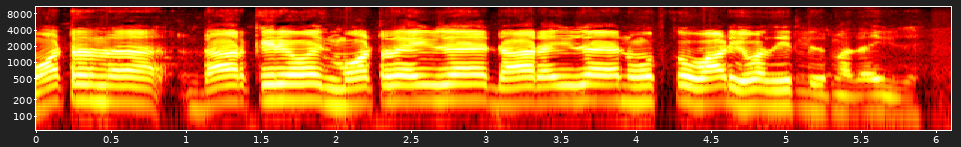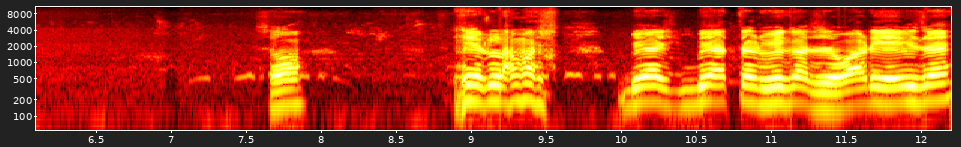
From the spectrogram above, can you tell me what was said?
મોટરને ડાર કર્યો હોય મોટર આવી જાય, ડાર આવી જાય અને હું વાડી હોય એટલી જ આવી જાય. સો એટલામાં બે બે, ત્રણ વીઘા છે વાડી આવી જાય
